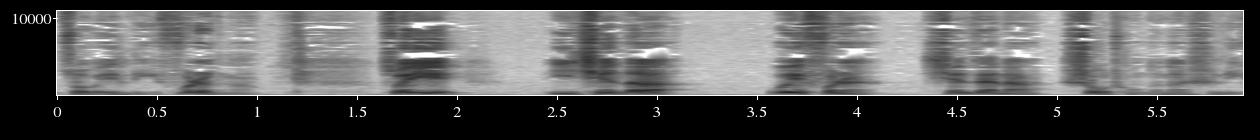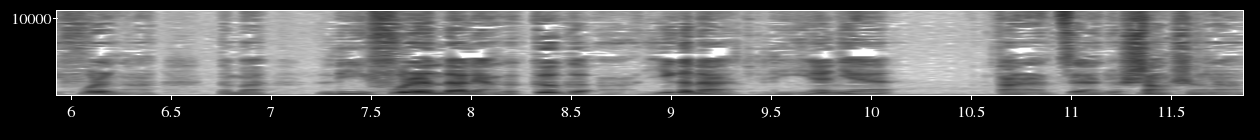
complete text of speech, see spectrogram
作为李夫人啊，所以以前的魏夫人，现在呢受宠的呢是李夫人啊。那么李夫人的两个哥哥啊，一个呢李延年，当然自然就上升了。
